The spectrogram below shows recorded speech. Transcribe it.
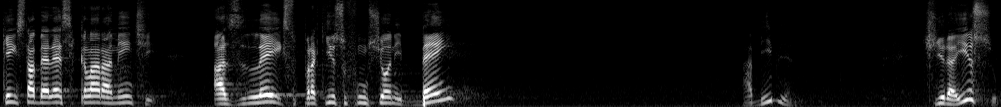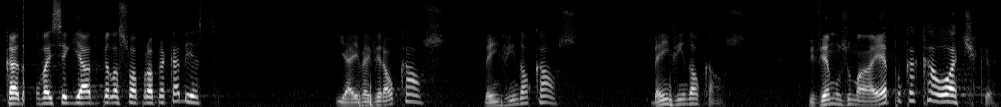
quem estabelece claramente as leis para que isso funcione bem? A Bíblia. Tira isso, cada um vai ser guiado pela sua própria cabeça. E aí vai virar o caos. Bem-vindo ao caos. Bem-vindo ao caos. Vivemos uma época caótica.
